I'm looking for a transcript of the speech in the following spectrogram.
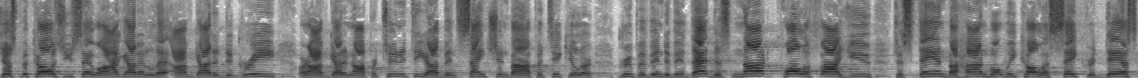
Just because you say, well, I got a, I've got a degree or I've got an opportunity or I've been sanctioned by a particular group of individuals, that does not qualify you to stand behind what we call a sacred desk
